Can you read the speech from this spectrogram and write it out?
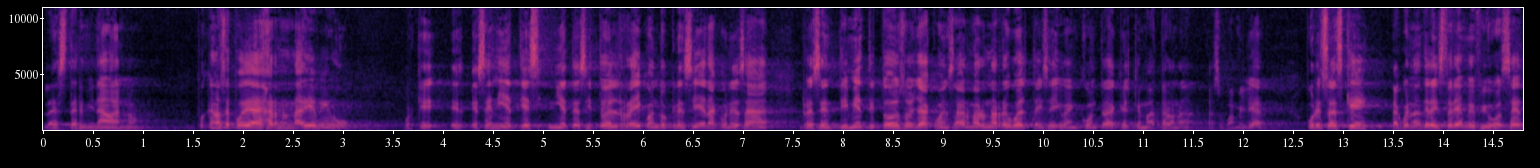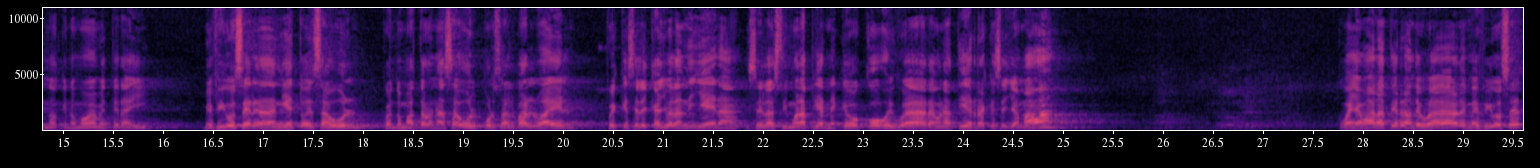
la exterminaban, ¿no? Porque no se podía dejar a nadie vivo. Porque e, ese nietecito del rey, cuando creciera con ese resentimiento y todo eso, ya comenzaba a armar una revuelta y se iba en contra de aquel que mataron a, su familiar. Por eso es que, ¿te acuerdan de la historia de Mefiboset, no? Que no me voy a meter ahí. Mefiboset era nieto de Saúl. Cuando mataron a Saúl por salvarlo a él, fue que se le cayó a la niñera, se lastimó la pierna y quedó cojo y fue a dar a una tierra que se llamaba. ¿Cómo se llamaba la tierra donde fue a dar Mefiboset?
